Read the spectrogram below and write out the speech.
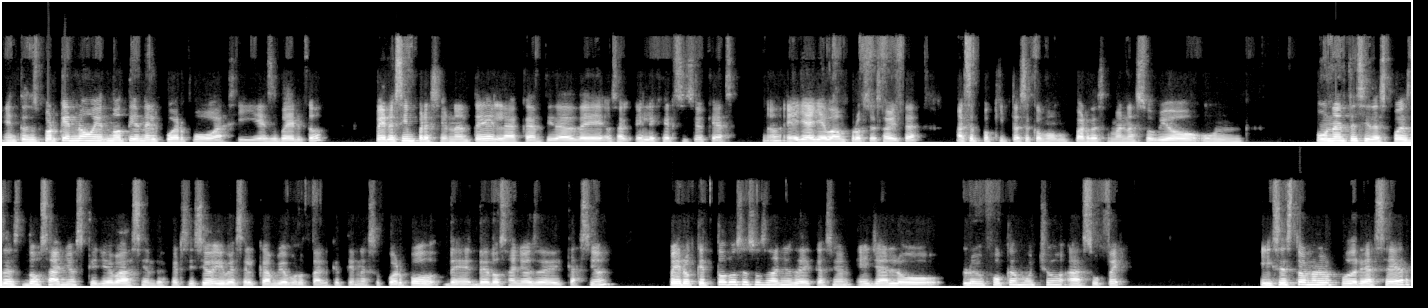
Entonces, ¿por qué no, no tiene el cuerpo así esbelto? Pero es impresionante la cantidad de, o sea, el ejercicio que hace, ¿no? Ella lleva un proceso ahorita, hace poquito, hace como un par de semanas, subió un, un antes y después de dos años que lleva haciendo ejercicio y ves el cambio brutal que tiene su cuerpo de, de dos años de dedicación, pero que todos esos años de dedicación ella lo, lo enfoca mucho a su fe, y si esto no lo podría hacer,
